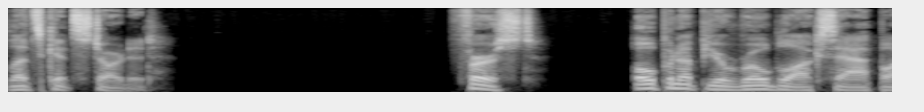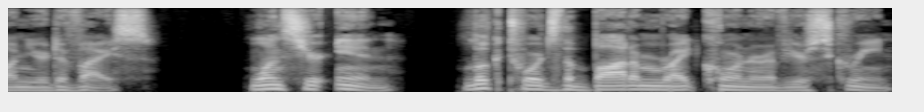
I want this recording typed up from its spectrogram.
Let's get started. First, open up your Roblox app on your device. Once you're in, look towards the bottom right corner of your screen.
